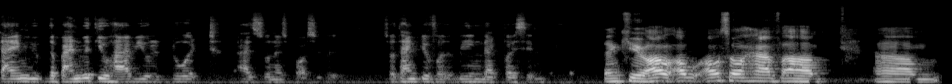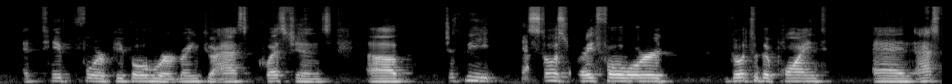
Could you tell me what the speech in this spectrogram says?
time you the bandwidth you have, you'll do it as soon as possible. So thank you for being that person. Thank you. I'll, I'll also have um, um, a tip for people who are going to ask questions. Uh, just be yeah. so straightforward, go to the point, and ask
